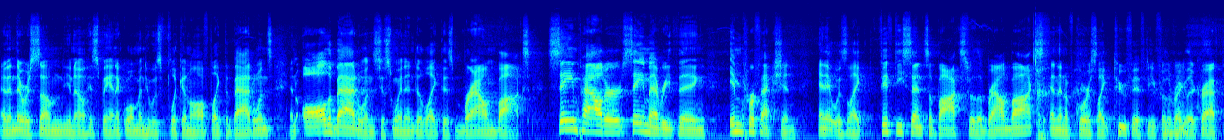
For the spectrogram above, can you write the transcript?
and then there was some, you know, Hispanic woman who was flicking off like the bad ones, and all the bad ones just went into like this brown box. Same powder, same everything, imperfection. And it was like 50 cents a box for the brown box, and then of course like 250 for the mm-hmm. regular Kraft.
